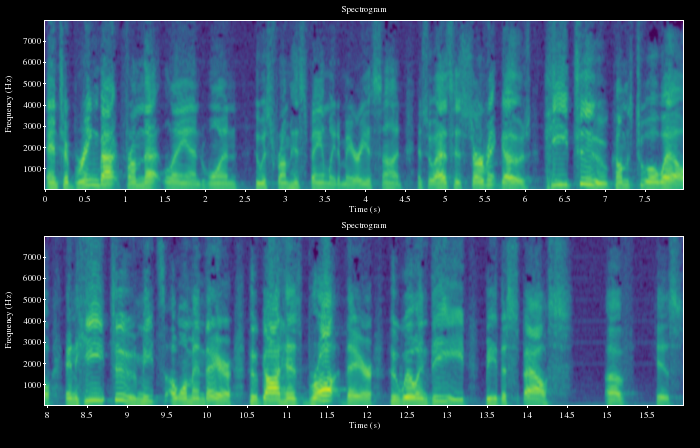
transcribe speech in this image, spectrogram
and to bring back from that land one who is from his family to marry his son. And so as his servant goes, he too comes to a well, and he too meets a woman there who God has brought there, who will indeed be the spouse of his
